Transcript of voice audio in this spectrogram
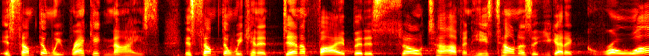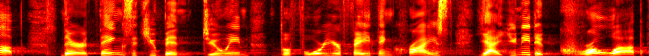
is something we recognize, is something we can identify, but is so tough. And he's telling us that you got to grow up. There are things that you've been doing before your faith in Christ. Yeah, you need to grow up,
